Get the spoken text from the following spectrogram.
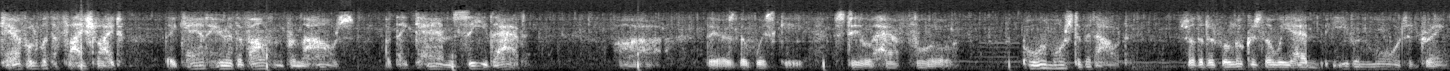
careful with the flashlight. They can't hear the fountain from the house, but they can see that. Ah, there's the whiskey, still half full. Pour most of it out, so that it will look as though we had even more to drink.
